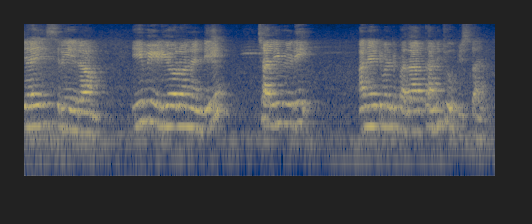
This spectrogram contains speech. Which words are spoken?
జై శ్రీరామ్. ఈ వీడియోలోనండి చలివిడి అనేటువంటి పదార్థాన్ని చూపిస్తాను.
